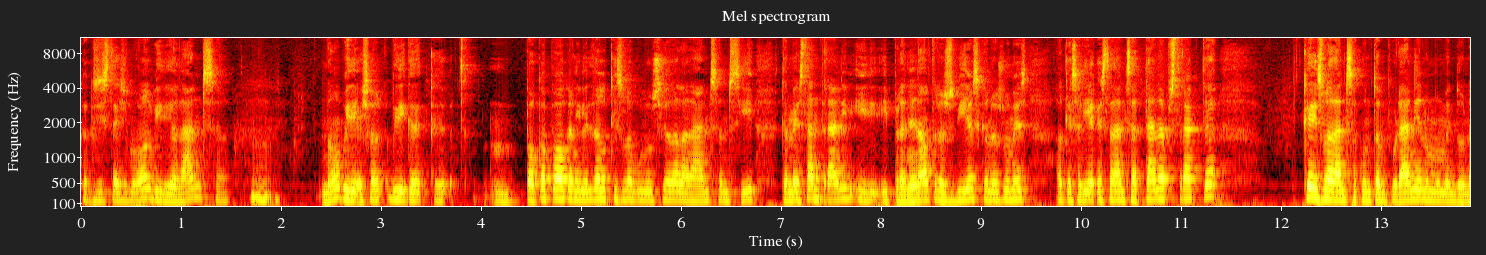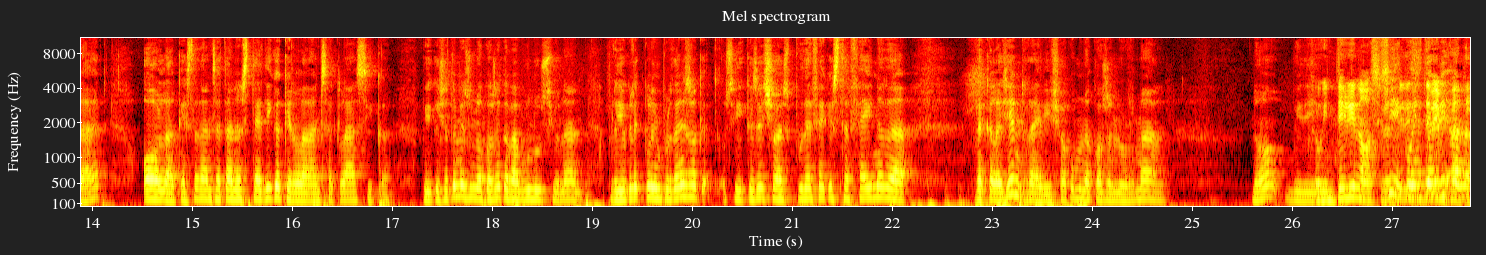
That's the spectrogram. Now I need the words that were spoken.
que existeix molt, el videodansa. No? Vull dir, això, vull dir que, que mm, a poc a poc, a nivell del que és l'evolució de la dansa en si, també està entrant i, i, i prenent altres vies que no és només el que seria aquesta dansa tan abstracta que és la dansa contemporània en un moment donat, o la, aquesta dansa tan estètica que era la dansa clàssica. Vull dir que això també és una cosa que va evolucionant, però jo crec que l'important és, el que, o sigui, que és això, és poder fer aquesta feina de, de que la gent rebi això com una cosa normal. No? Vull dir... Que ho integrin a les seves sí, vides que ho petits, en,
